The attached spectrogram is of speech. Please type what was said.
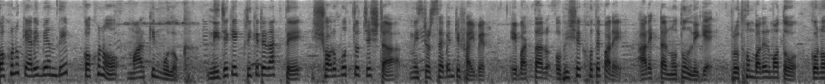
কখনো ক্যারিবিয়ান দ্বীপ, কখনো মার্কিন মূলক। নিজেকে ক্রিকেটে রাখতে সর্বোচ্চ চেষ্টা মিস্টার সেভেন্টি ফাইভের। এবার তার অভিষেক হতে পারে আরেকটা নতুন লিগে। প্রথমবারের মতো কোনো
